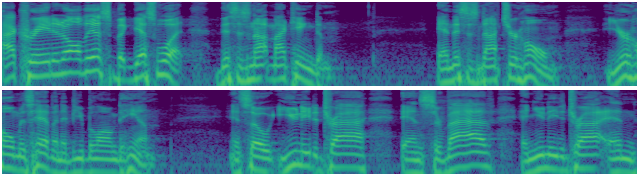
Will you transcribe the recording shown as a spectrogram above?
I created all this, but guess what? This is not my kingdom. And this is not your home. Your home is heaven if you belong to him. And so you need to try and survive, and you need to try and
